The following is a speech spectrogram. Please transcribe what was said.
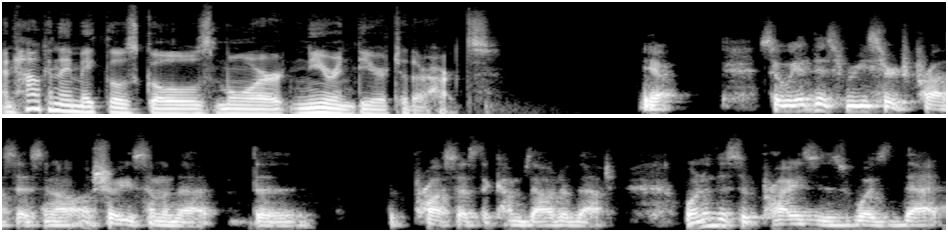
And how can they make those goals more near and dear to their hearts? Yeah. So, we had this research process, and I'll show you some of that, the, the process that comes out of that. One of the surprises was that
